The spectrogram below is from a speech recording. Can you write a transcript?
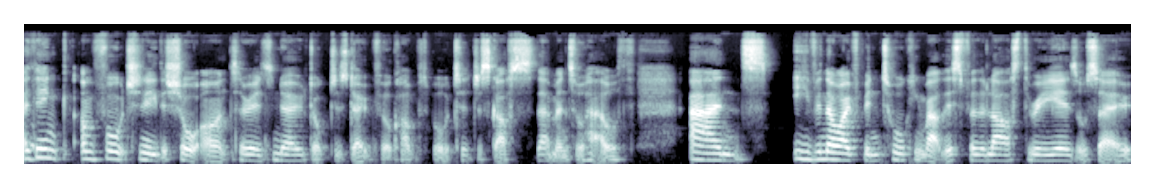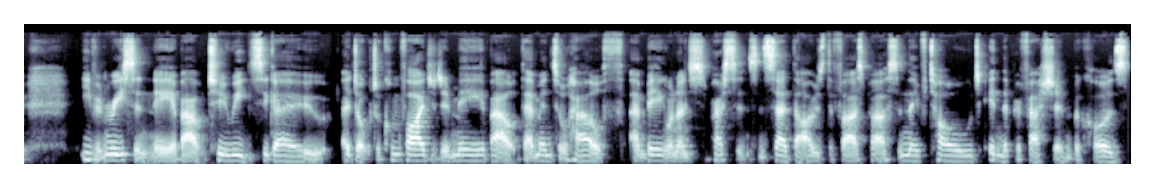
I think, unfortunately, the short answer is no, doctors don't feel comfortable to discuss their mental health. And even though I've been talking about this for the last three years or so, even recently, about two weeks ago, a doctor confided in me about their mental health and being on antidepressants and said that I was the first person they've told in the profession because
